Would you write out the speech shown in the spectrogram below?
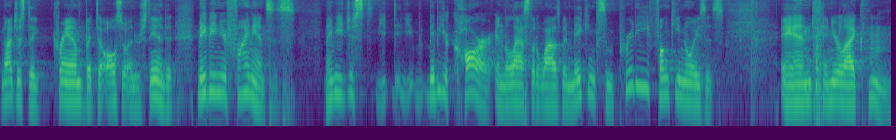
Not just to cram but to also understand it. Maybe in your finances. Maybe you just, you, you, maybe your car in the last little while has been making some pretty funky noises. And, and you're like, hmm,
